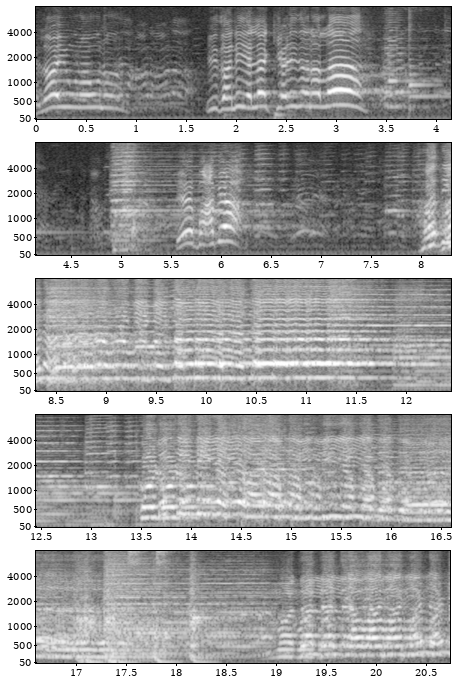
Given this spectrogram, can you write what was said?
ಇಲ್ಲ ಇವನು ಅವನು. ಈ ದನಿ ಎಲ್ಲ ಕೇಳಿದನಲ್ಲ? ಏ ಬಾಬ್ಯಾ. ಮೊದಲ ಜವಾರಿ ಮನನ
